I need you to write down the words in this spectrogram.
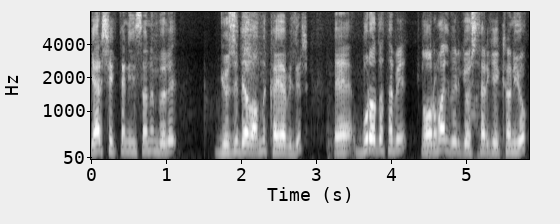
gerçekten insanın böyle gözü devamlı kayabilir. Ee, burada tabi normal bir gösterge ekranı yok.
